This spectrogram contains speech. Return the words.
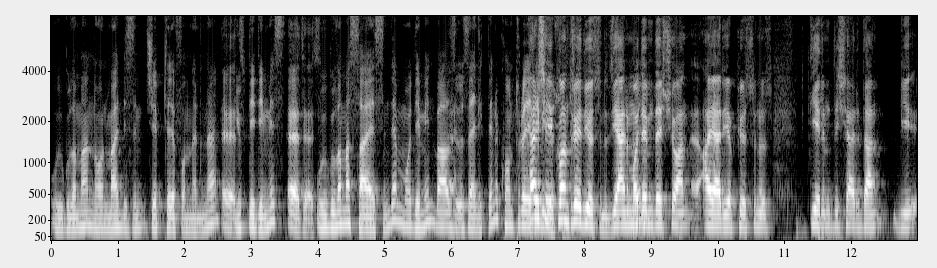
uygulama normal bizim cep telefonlarına Evet. yüklediğimiz Evet evet. uygulama sayesinde modemin bazı özelliklerini kontrol Her edebiliyorsunuz. şeyi kontrol ediyorsunuz. Yani Öyle. modemde şu an ayar yapıyorsunuz. Diyelim dışarıdan bir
